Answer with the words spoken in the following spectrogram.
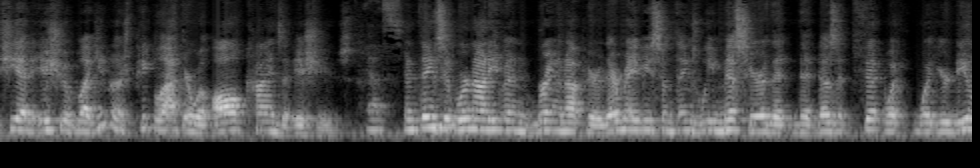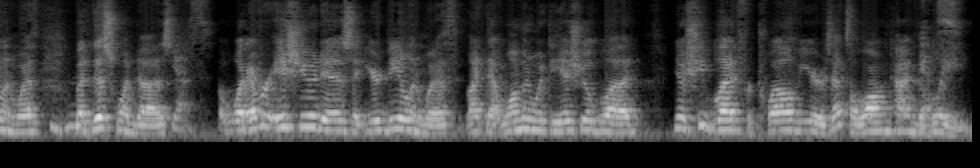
she had an issue of blood. You know, there's people out there with all kinds of issues. Yes. And things that we're not even bringing up here. There may be some things we miss here that that doesn't fit what what you're dealing with, mm-hmm. but this one does. Yes whatever issue it is that you're dealing with, like that woman with the issue of blood, you know, she bled for 12 years. That's a long time to yes. bleed.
